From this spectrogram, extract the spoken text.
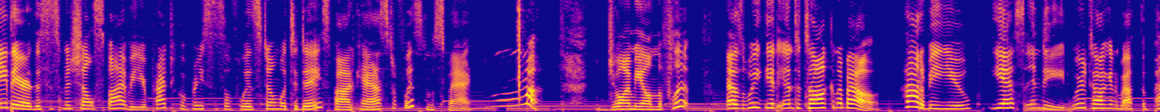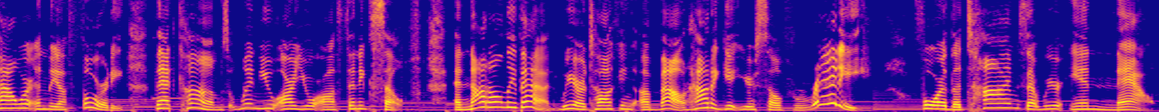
Hey there, this is Michelle Spivey, your practical priestess of wisdom, with today's podcast of Wisdom Smack. Mwah! Join me on the flip as we get into talking about how to be you. Yes, indeed. We're talking about the power and the authority that comes when you are your authentic self. And not only that, we are talking about how to get yourself ready for the times that we're in now.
